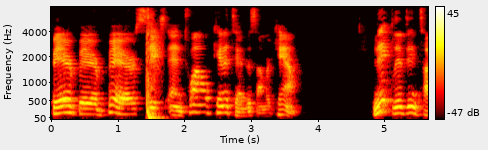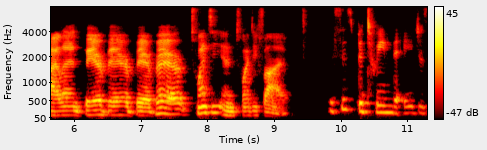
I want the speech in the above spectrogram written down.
bear, bear, bear, 6 and 12 can attend the summer camp. Nick lived in Thailand, bear, bear, bear, bear, 20 and 25. This is between the ages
